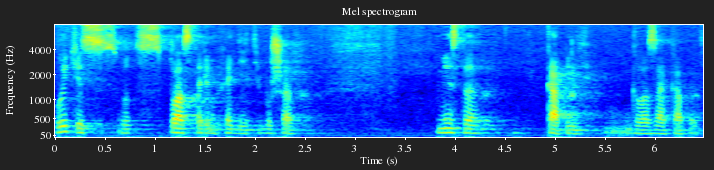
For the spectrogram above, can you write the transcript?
Будете с, вот с пластырем ходить в ушах, вместо капель глаза капать.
